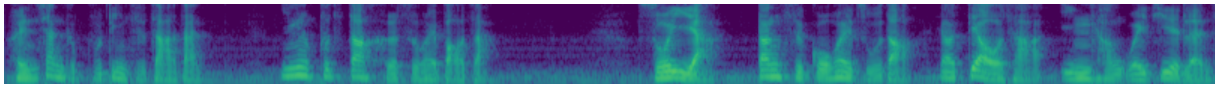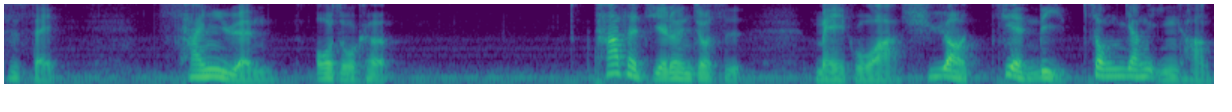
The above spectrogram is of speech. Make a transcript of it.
很像个不定时炸弹。因为不知道何时会爆炸，所以啊，当时国会主导要调查银行危机的人是谁？参议员欧卓克。他的结论就是，美国啊需要建立中央银行。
